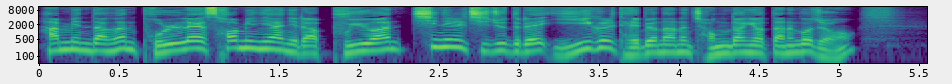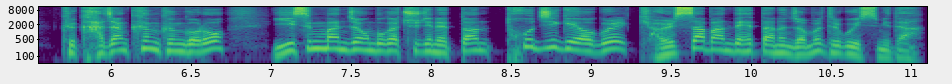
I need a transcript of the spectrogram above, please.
한민당은 본래 서민이 아니라 부유한 친일 지주들의 이익을 대변하는 정당이었다는 거죠. 그 가장 큰 근거로 이승만 정부가 추진했던 토지 개혁을 결사반대했다는 점을 들고 있습니다.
